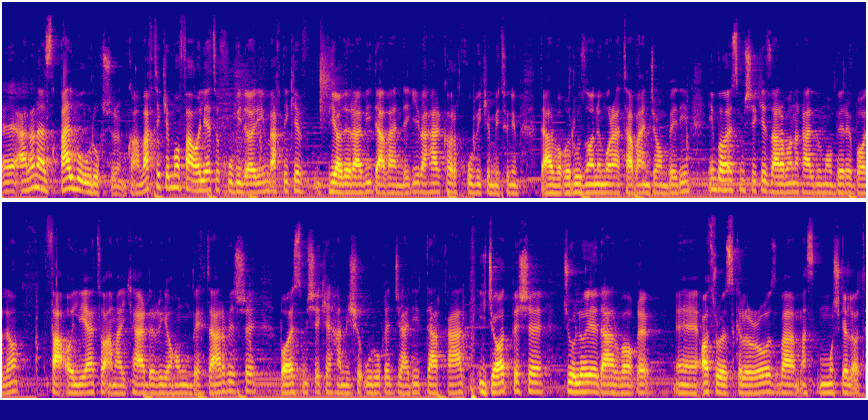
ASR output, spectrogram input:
الان از قلب و عروق شروع می‌کنم. وقتی که ما فعالیت خوبی داریم وقتی که پیاده روی دوندگی و هر کار خوبی که می‌تونیم در واقع روزانه مرتب انجام بدیم این باعث میشه که ضربان قلب ما بره بالا فعالیت و عملکرد ریهامون بهتر بشه. باعث میشه که همیشه عروق جدید در قلب ایجاد بشه جلوی در واقع آتروسکلروز و مشکلات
